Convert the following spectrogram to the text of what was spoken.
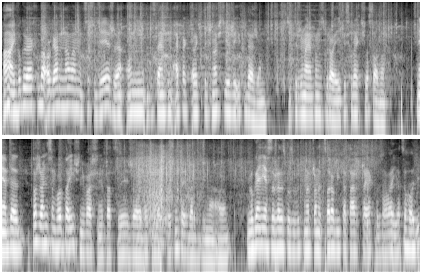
A, i w ogóle chyba ogarnąłem, co się dzieje, że oni dostają ten efekt elektryczności, jeżeli ich uderzą. Ci, którzy mają tą zbroję i to jest chyba jakieś losowo. Nie, to, to że oni są woltaiczni właśnie, tacy, że właśnie elektryczni, to jest bardzo dziwne, ale... W ogóle nie jest to w żaden sposób wytłumaczone, co robi ta tarcza, jak to działa i o co chodzi.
